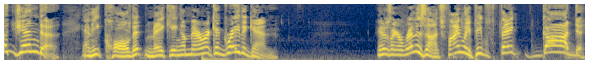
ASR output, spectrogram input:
agenda, and he called it Making America Great Again. It was like a renaissance. Finally, people, thank God,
